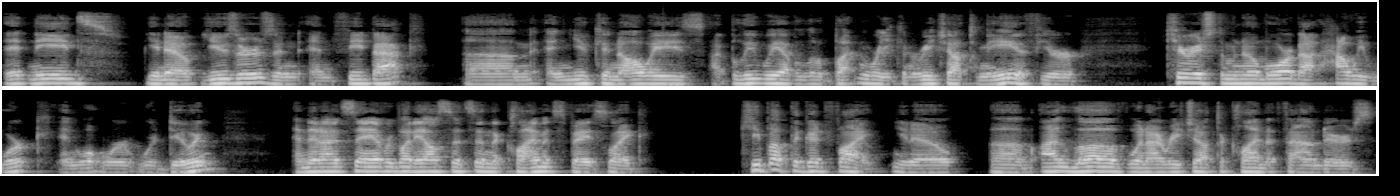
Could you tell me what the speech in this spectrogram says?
It needs, you know, users and, and feedback. Um, and you can always, I believe we have a little button where you can reach out to me if you're curious to know more about how we work and what we're, we're doing. And then I'd say everybody else that's in the climate space, like, keep up the good fight. You know, um, I love when I reach out to climate founders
